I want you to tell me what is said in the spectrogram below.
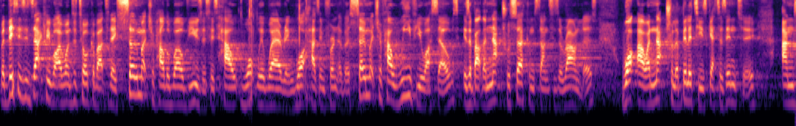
But this is exactly what I want to talk about today. So much of how the world views us is how what we're wearing, what has in front of us. So much of how we view ourselves is about the natural circumstances around us, what our natural abilities get us into. And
